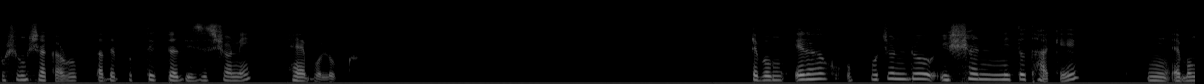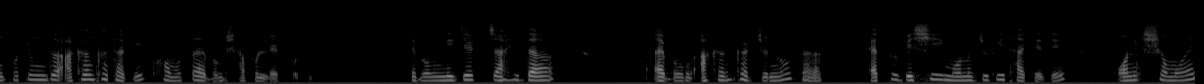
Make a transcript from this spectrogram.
প্রশংসা করুক, তাদের প্রত্যেকটা ডিসিশনে হ্যাঁ বলুক। এবং এরা প্রচণ্ড ঈর্ষান্বিত থাকে এবং প্রচণ্ড আকাঙ্ক্ষা থাকে ক্ষমতা এবং সাফল্যের প্রতি। এবং নিজের চাহিদা এবং আকাঙ্ক্ষার জন্য তারা এত বেশি মনোযোগী থাকে যে অনেক সময়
